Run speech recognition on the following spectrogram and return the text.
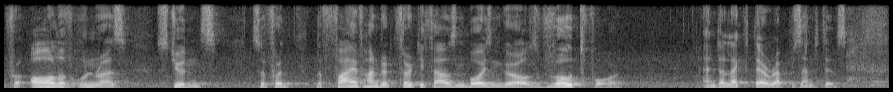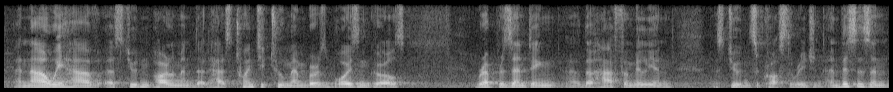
for all of UNRWA's students. So for the 530,000 boys and girls vote for and elect their representatives. And now we have a student parliament that has 22 members, boys and girls, representing uh, the half a million students across the region. And this is an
